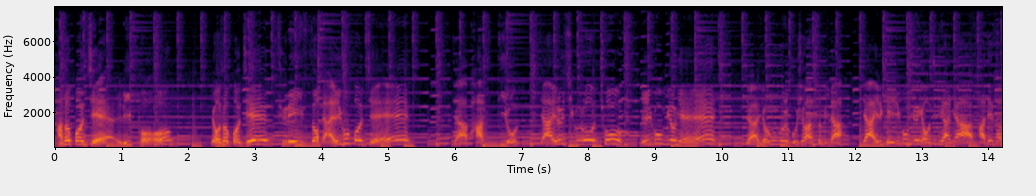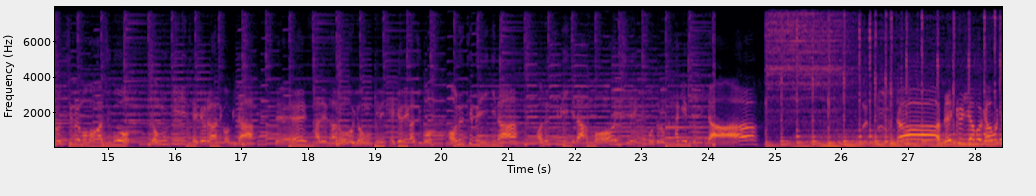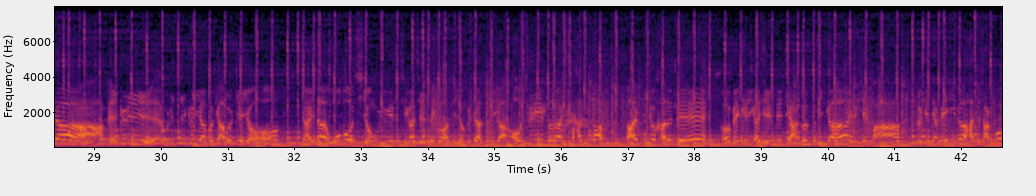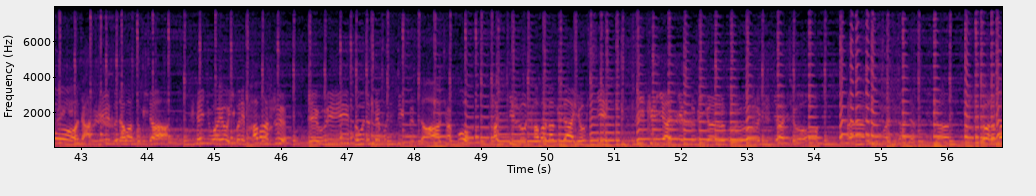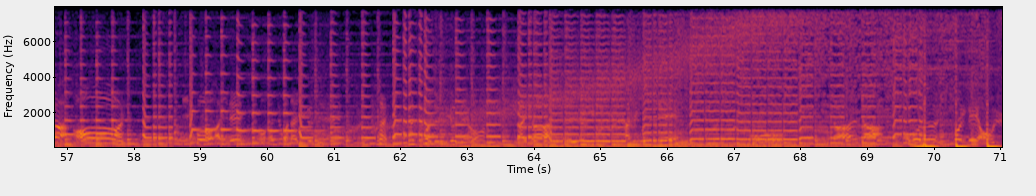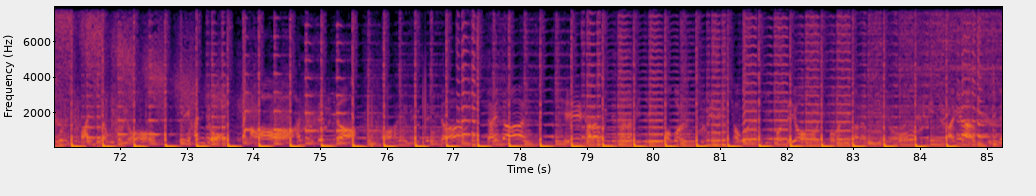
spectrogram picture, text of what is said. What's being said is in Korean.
다섯 번째 리퍼, 여섯 번째 드레이서, 자, 일곱 번째 자 바스티온, 자 이런 식으로 총 일곱 명의 자 영웅을 모셔왔습니다. 자 이렇게 일곱 명이 어떻게 하냐? 4대 4로 팀을 먹어가지고 영웅끼리 대결을 하는 겁니다. 네, 4대 4로 영웅끼리 대결해가지고 어느 팀을 이기나 어느 팀이 이기나 한번 진행해 보도록 하겠습니다. 자, 맥크리 한번 가보자. 맥크리, 우리 찌크리 한번 가볼게요. 자, 일단 오버워치 영웅 중에서 제가 제일 센것 같아요. 그지 않습니까? 어, 트레이서랑 지금 한조가 날 공격하는데, 어, 맥크리가 제일 센지 안 그렇습니까? 이렇게 막, 이렇게 딱 때리면 한조 잡고, 자, 트레이서 잡았습니다. 해 좋아요. 이번에 파마스, 네, 우리 소우저 세븐티식스 딱 잡고, 3킬로 잡아갑니다. 역시, 찌크리 아니겠습니까,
